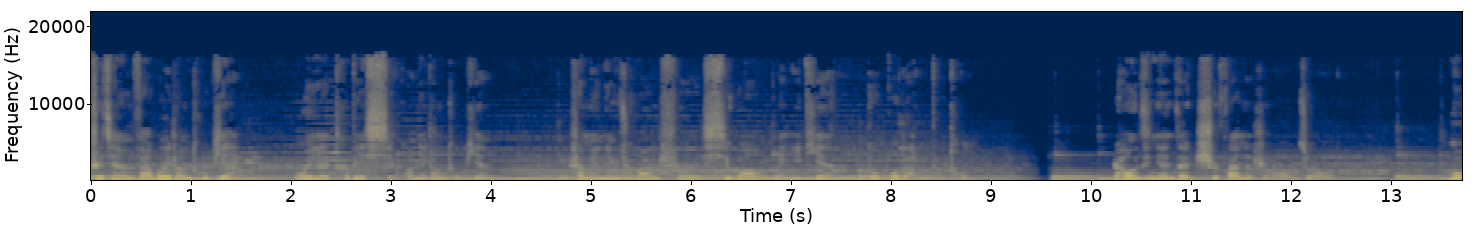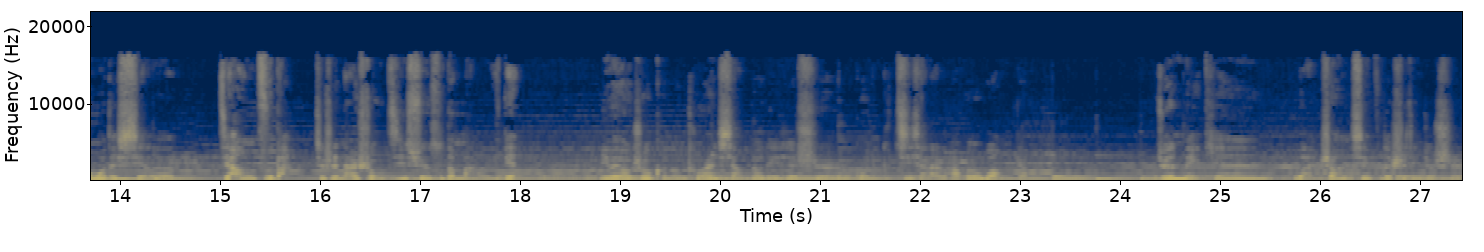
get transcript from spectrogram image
之前发过一张图片，我也特别喜欢那张图片，上面的一句话是“希望每一天都过得很普通”。然后我今天在吃饭的时候就。默默的写了几行字吧，就是拿手机迅速的码了一遍，因为有时候可能突然想到的一些事，如果你不记下来的话，会忘掉。我觉得每天晚上很幸福的事情就是，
